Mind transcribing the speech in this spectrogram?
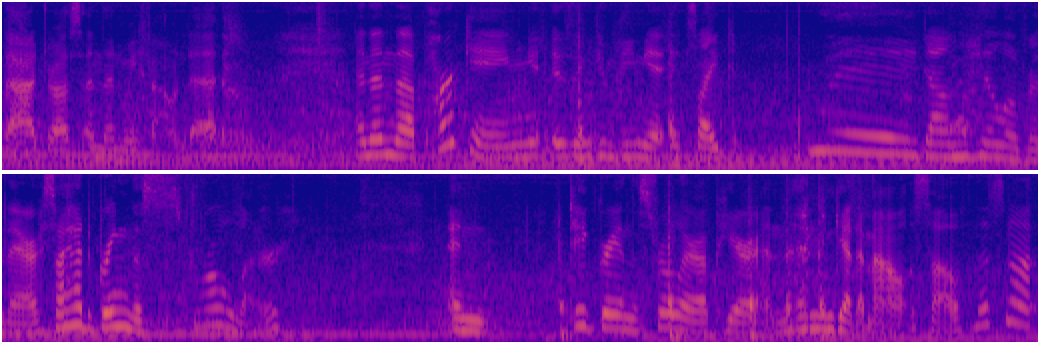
the address and then we found it. And then the parking is inconvenient. It's like way down the hill over there. So I had to bring the stroller and take Gray in the stroller up here and then get him out. So that's not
